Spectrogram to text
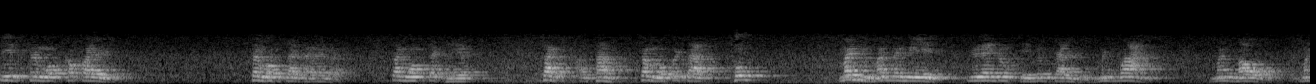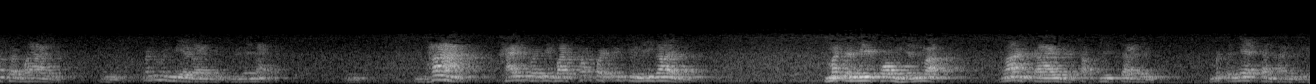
จิตสงบเข้าไป สงบจากอะไรล่ะสงบจากเหตุสงบสงบจากทุกข์มันมันไม่มีอยู่ในดวงจิตดวงใจมันว่างมันเบา มันสบาย มันไม่มีอะไรอยู่ในนั้นถ้าใครปฏิบัติเข้าไปถึงจุดนี้ได้ มันจะมีความเห็นว่าร่างกายกับจิตใจ มันจะแยกกันทันที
